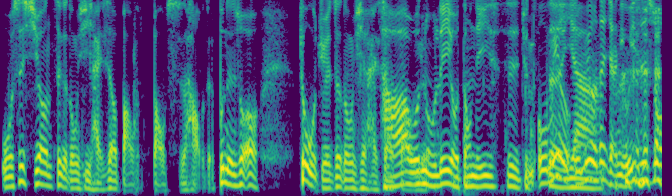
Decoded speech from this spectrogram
我是希望这个东西还是要保保持好的，不能说哦，就我觉得这东西还是要好啊，我努力，我懂你的意思，就我没有，我。没有在讲你，我意思是说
